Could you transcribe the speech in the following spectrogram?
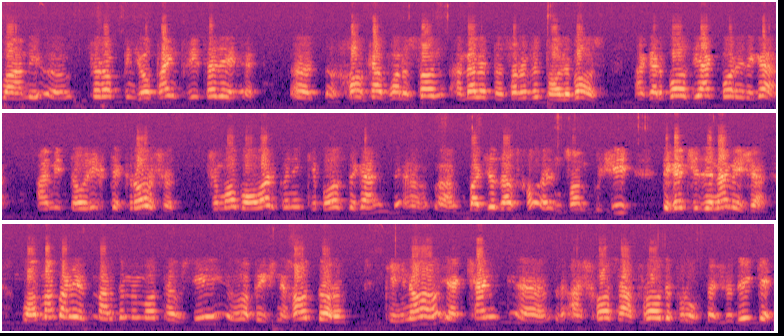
و همی چرا 55 فیصد خاک افغانستان عمل تصرف طالباست اگر باز یک بار دیگه همین تاریخ تکرار شد شما باور کنین که باز دیگه بجز از انسان کشی دیگه چیزی نمیشه. و من برای مردم ما توصیه و پیشنهاد دارم که اینا یک چند اشخاص افراد فروخته شده که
